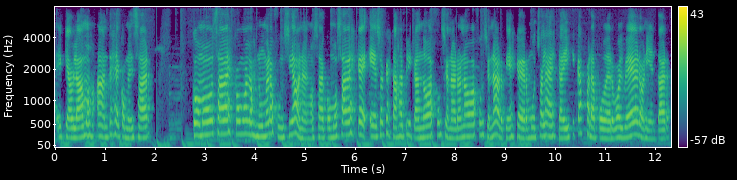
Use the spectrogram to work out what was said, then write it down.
eh, que hablábamos antes de comenzar ¿cómo sabes cómo los números funcionan? O sea, ¿cómo sabes que eso que estás aplicando va a funcionar o no va a funcionar? Tienes que ver mucho las estadísticas para poder volver, orientar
